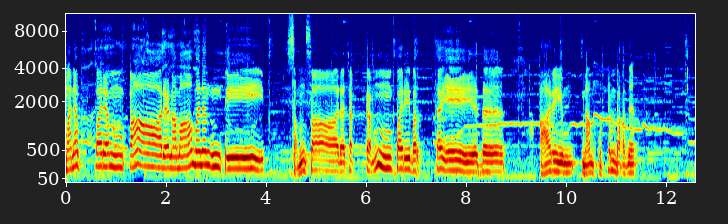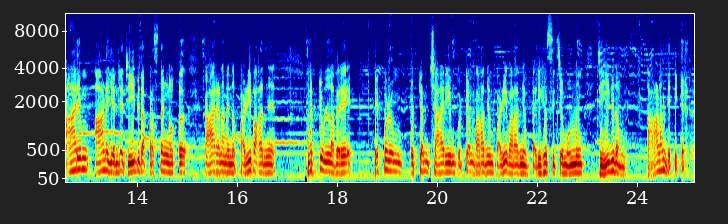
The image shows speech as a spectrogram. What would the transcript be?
മനഃപരം കാരണമാമനന്തി. സംസാരചക്രം പരിവർത്തയേത്. ആരെയും നാം കുറ്റം പറഞ്ഞ് ആരും ആണ് എന്റെ ജീവിത പ്രശ്നങ്ങൾക്ക് കാരണമെന്ന് പഴി പറഞ്ഞ് മറ്റുള്ളവരെ എപ്പോഴും കുറ്റം ചാരിയും കുറ്റം പറഞ്ഞും പഴി പറഞ്ഞും പരിഹസിച്ചും ഒന്നും ജീവിതം താളം തെറ്റിക്കരുത്.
